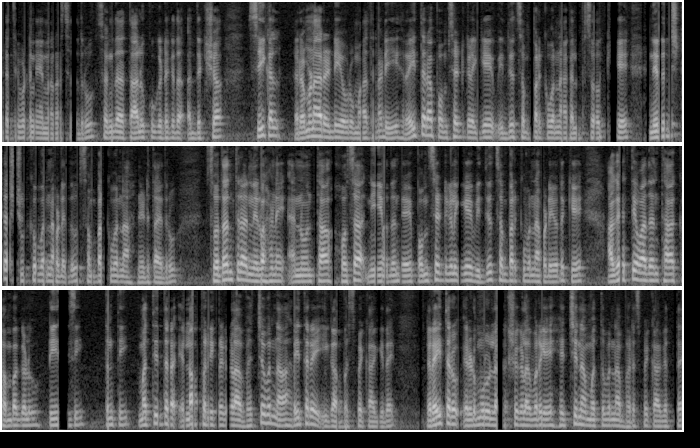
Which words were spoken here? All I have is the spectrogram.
ಪ್ರತಿಭಟನೆಯನ್ನು ನಡೆಸಿದರು. ಸಂಘದ ತಾಲೂಕು ಘಟಕದ ಅಧ್ಯಕ್ಷ ಸೀಕಲ್ ರಮಣಾರೆಡ್ಡಿ ಅವರು ಮಾತನಾಡಿ, ರೈತರ ಪಂಪ್ಸೆಟ್ಗಳಿಗೆ ವಿದ್ಯುತ್ ಸಂಪರ್ಕವನ್ನು ಕಲ್ಪಿಸೋದಕ್ಕೆ ನಿರ್ದಿಷ್ಟ ಶುಲ್ಕವನ್ನು ಪಡೆದು ಸಂಪರ್ಕವನ್ನು ನೀಡ್ತಾ ಇದ್ರು. ಸ್ವತಂತ್ರ ನಿರ್ವಹಣೆ ಅನ್ನುವಂತಹ ಹೊಸ ನಿಯಮದಂತೆ ಪಂಪ್ಸೆಟ್ಗಳಿಗೆ ವಿದ್ಯುತ್ ಸಂಪರ್ಕವನ್ನು ಪಡೆಯೋದಕ್ಕೆ ಅಗತ್ಯವಾದಂತಹ ಕಂಬಗಳು ಟಿಸಿ ತಂತಿ ಮತ್ತಿತರ ಎಲ್ಲಾ ಪರಿಕರಗಳ ವೆಚ್ಚವನ್ನು ರೈತರೇ ಈಗ ಭರಿಸಬೇಕಾಗಿದೆ. ರೈತರು ಎರಡು ಮೂರು ಲಕ್ಷಗಳವರೆಗೆ ಹೆಚ್ಚಿನ ಮೊತ್ತವನ್ನು ಭರಿಸಬೇಕಾಗುತ್ತೆ.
